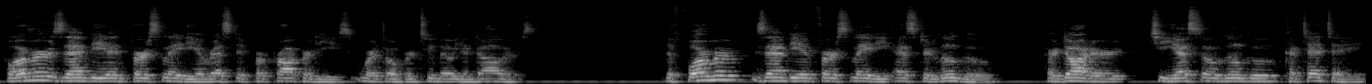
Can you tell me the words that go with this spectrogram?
Former Zambian First Lady arrested for properties worth over $2 million. The former Zambian First Lady Esther Lungu, her daughter Chiyeso Lungu Katete,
